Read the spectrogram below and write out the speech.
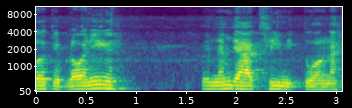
ตัวเก็บรอยนี่เป็นน้ำยาครีมอีกตัวนะ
